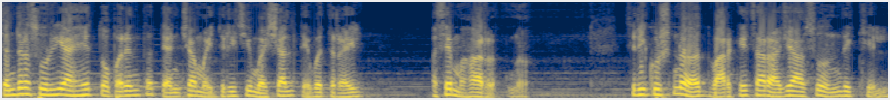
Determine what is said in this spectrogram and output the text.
चंद्र सूर्य आहे तोपर्यंत त्यांच्या मैत्रीची मशाल तेवत राहील असे महारत्न. श्रीकृष्ण द्वारकेचा राजा असून देखील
